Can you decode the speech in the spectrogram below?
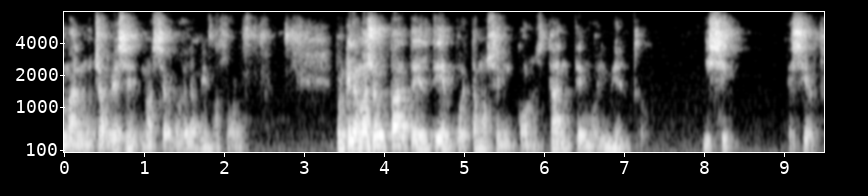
mal muchas veces, no hacerlo de la misma forma. Porque la mayor parte del tiempo estamos en constante movimiento. Y sí, es cierto.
